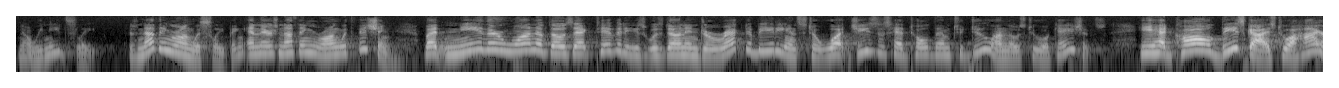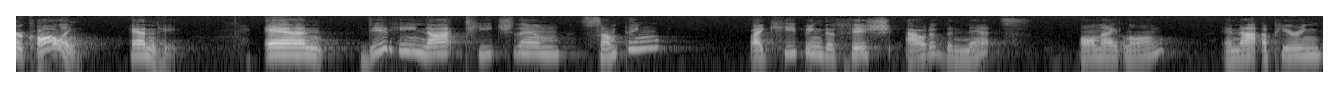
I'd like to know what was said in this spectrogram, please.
No, we need sleep. There's nothing wrong with sleeping, and there's nothing wrong with fishing. But neither one of those activities was done in direct obedience to what Jesus had told them to do on those two occasions. He had called these guys to a higher calling, hadn't he? And did he not teach them something by keeping the fish out of the nets all night long and not appearing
